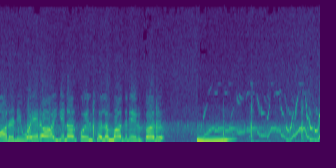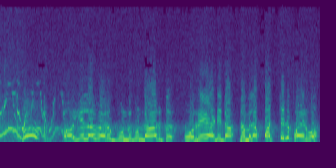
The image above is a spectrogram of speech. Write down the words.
ஆறடி உயரம் ஐயனார் கோயில் சில மாதிரி இருக்காரு. கையெல்லாம் வேற குண்டு குண்டா இருக்கு. ஒரே அடிதான். நம்மள பட்டுன்னு போயிருவோம்.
